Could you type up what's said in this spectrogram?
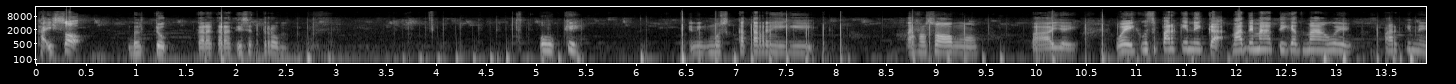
gak iso belduk gara-gara disetrum oke. Ini mus keter nih level songo. Bahaya weh iku ini gak mati-mati kat mau weh. Ini.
